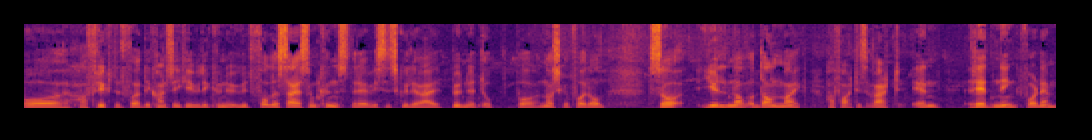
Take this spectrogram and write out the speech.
og har fryktet for at de kanskje ikke ville kunne utfolde seg som kunstnere hvis de skulle være bundet opp på norske forhold. Så Gyldendal og Danmark har faktisk vært en redning for dem,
